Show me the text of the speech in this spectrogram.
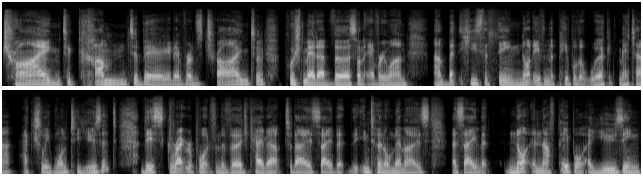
trying to come to be, and everyone's trying to push metaverse on everyone. Um, but here's the thing not even the people that work at Meta actually want to use it. This great report from The Verge came out today say that the internal memos are saying that not enough people are using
